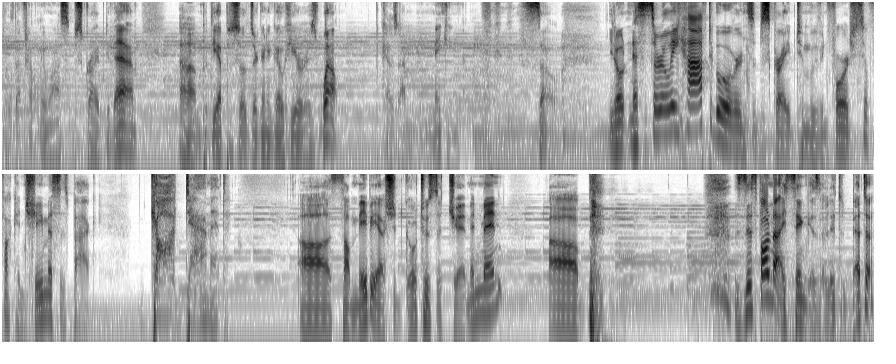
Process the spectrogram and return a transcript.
You'll definitely want to subscribe to that. Um, but the episodes are going to go here as well because I'm making them. so you don't necessarily have to go over and subscribe to Moving Forward. So fucking Seamus is back. God damn it. Uh, so maybe I should go to the German man. Uh, this one I think is a little better.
